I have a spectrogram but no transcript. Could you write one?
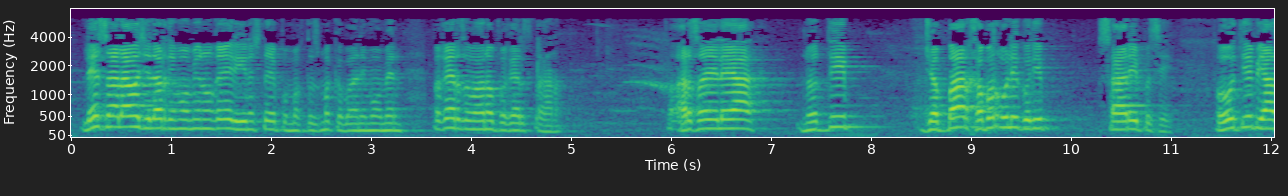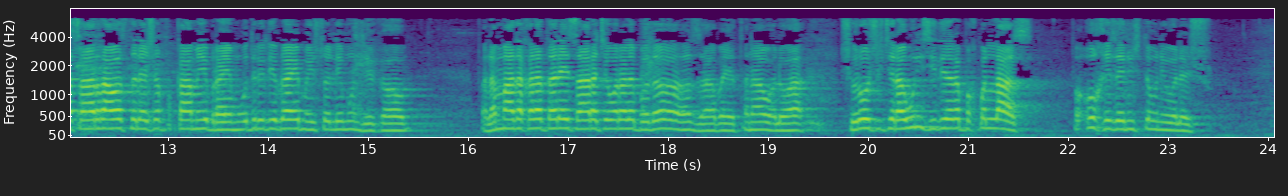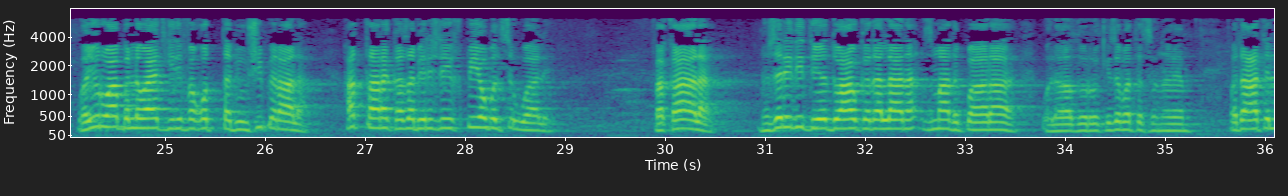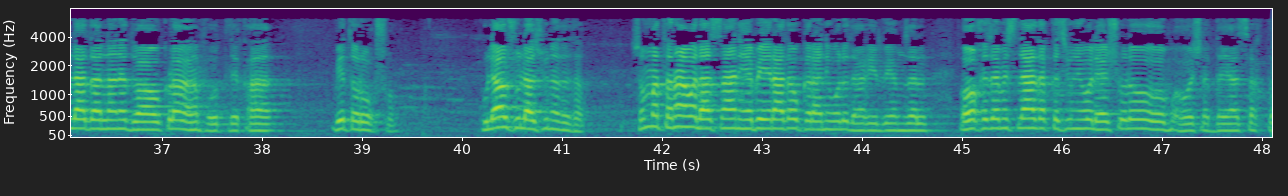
ليس علی وجه الارض مؤمن غیر نشته په مقدس مکه باندې مؤمن په غیر زمانو په غیر ستانه فارسل الیا نو دی جبار خبر اولې کو دی ساره پسې پوتې بیا سار راوستل شفقام ابراهيم ودری دی ابراهيم یسلمون جې کاو فلما دخلت علی ساره چې وراله په دو زاب یتناولوا شروع شو چې راونی سیدی را په خپل لاس فاخذ نشتونی ولش ويروى بل روایت کې فقط تبو شي پراله حتا رکز برجلی خپي او بل سواله فقال نظر دي ته دعا وکړه الله نه زما د پاره ولا ضر کی زبت سنه فدعت الله د الله نه دعا وکړه فطلقا به تروخ شو کلاو شو لاسونه ده ثم تناول اسان به اراده وکرانی ولود هغه دویم ځل او خزه مثلا د قسمونه ولې شلو او شد یا سخت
